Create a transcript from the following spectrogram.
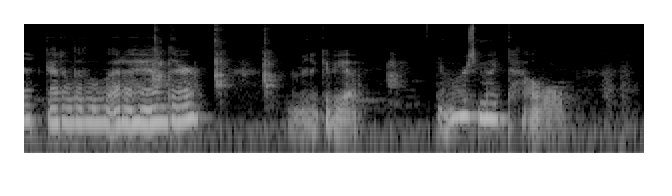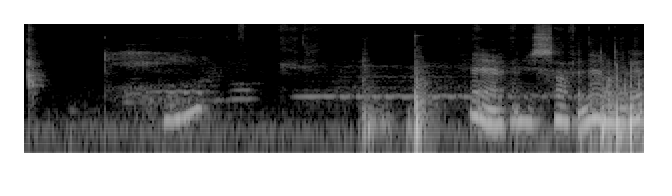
That got a little out of hand there. I'm going to give you a... Where's my towel? Okay. Yeah, me just soften that a little bit.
